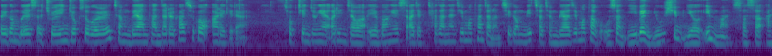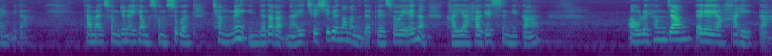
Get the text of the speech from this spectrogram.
의금부에서 죄인 족속을 정배한 단자를 가지고 아뢰기를 족친 중에 어린 자와 예방에서 아직 찾아내지 못한 자는 지금 미처 정비하지 못하고 우선 260여인만 서서 아랍니다. 다만 성준의 형 성숙은 청맹인데다가 나이 70이 넘었는데 배소에는 가야 하겠습니까? 아울러 형장 때려야 하리까?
